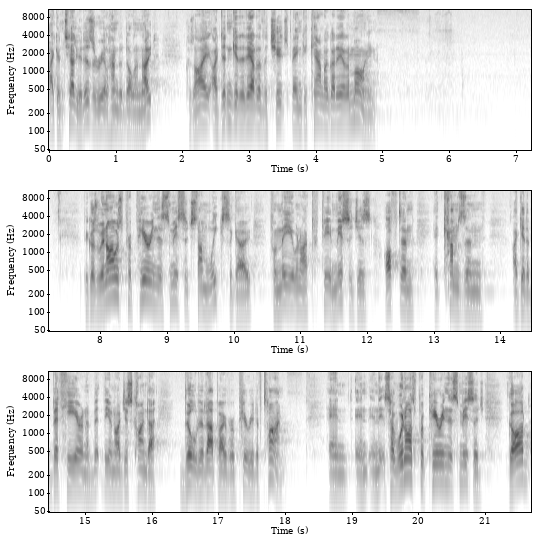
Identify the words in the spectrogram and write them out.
I can tell you it is a real $100 note because I, I didn't get it out of the church bank account, I got it out of mine. Because when I was preparing this message some weeks ago, for me, when I prepare messages, often it comes in, I get a bit here and a bit there, and I just kind of build it up over a period of time. And, and, and so when I was preparing this message, God,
